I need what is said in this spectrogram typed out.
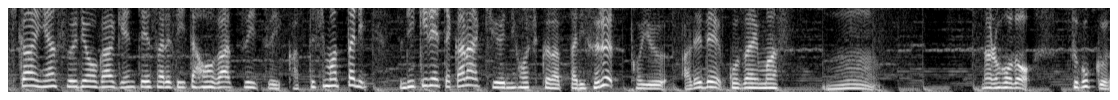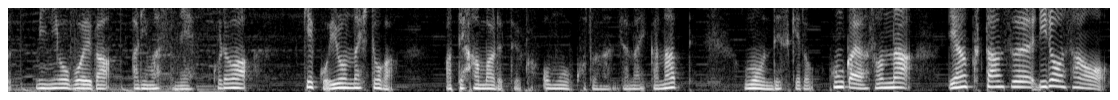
期間や数量が限定されていた方がついつい買ってしまったり、売り切れてから急に欲しくなったりするというあれでございます。うん。なるほど。すごく身に覚えがありますね。これは結構いろんな人が当てはまるというか思うことなんじゃないかなって思うんですけど、今回はそんなリアクタンス理論さんを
